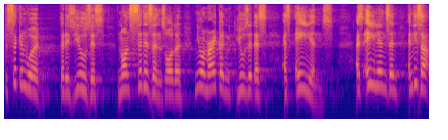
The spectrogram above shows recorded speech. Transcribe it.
The second word that is used is non citizens, or the New American use it as, as aliens. As aliens, and, and these are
